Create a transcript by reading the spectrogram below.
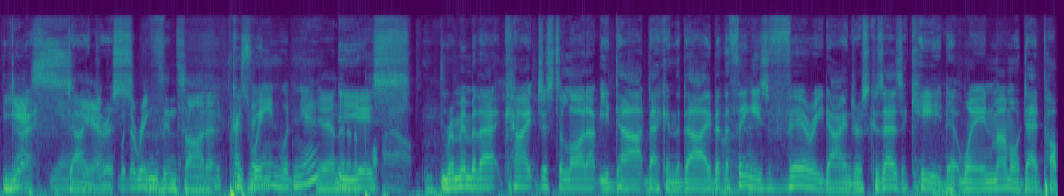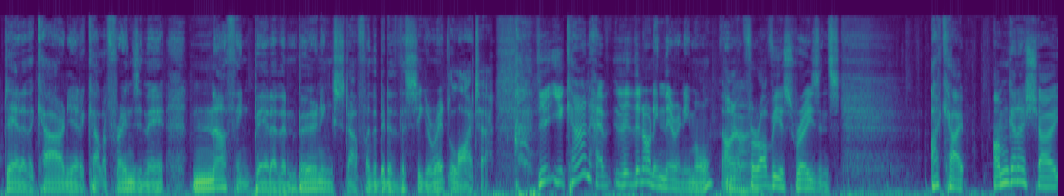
Yes. Yeah. Dangerous. Yeah, with the rings inside it. You Press it when- in, wouldn't you? Yeah, and then it'd yes. pop out. Remember that, Kate, just to light up your dart back in the day. But the oh, thing is very dangerous because as a kid, when mum or dad popped out of the car and you had a couple of friends in there, nothing better than burning stuff with a bit of the cigarette lighter. you, you can't have, they're they're not in there anymore I- for obvious reasons. Okay. I'm going to show.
